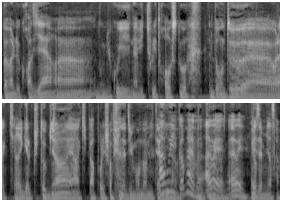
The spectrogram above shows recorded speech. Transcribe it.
pas mal de croisières. donc du coup, ils naviguent tous les trois au snow, dont deux, voilà, qui régalent plutôt bien et un qui part pour les championnats du monde en Italie. Ah oui, quand même. ah ouais, euh, ah ouais. ils aiment bien ça.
